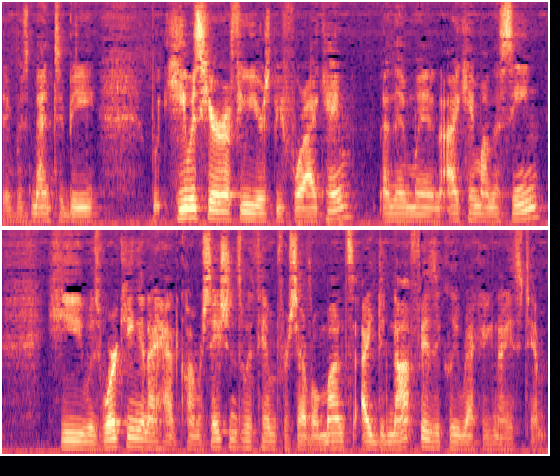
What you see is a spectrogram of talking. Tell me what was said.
it was meant to be. He was here a few years before I came, and then when I came on the scene, he was working, and I had conversations with him for several months. I did not physically recognize him.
